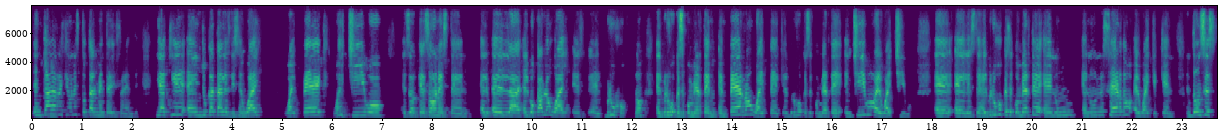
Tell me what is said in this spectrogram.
En cada región es totalmente diferente. Y aquí en Yucatán les dicen guay, guaypec, guaychivo, eso que son este, el, el, vocablo guay es el brujo, ¿no? El brujo que se convierte en, perro, guaypec, el brujo que se convierte en chivo, el guaychivo, eh, el, este, el brujo que se convierte en un, en un cerdo, el guayquequén. Entonces,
